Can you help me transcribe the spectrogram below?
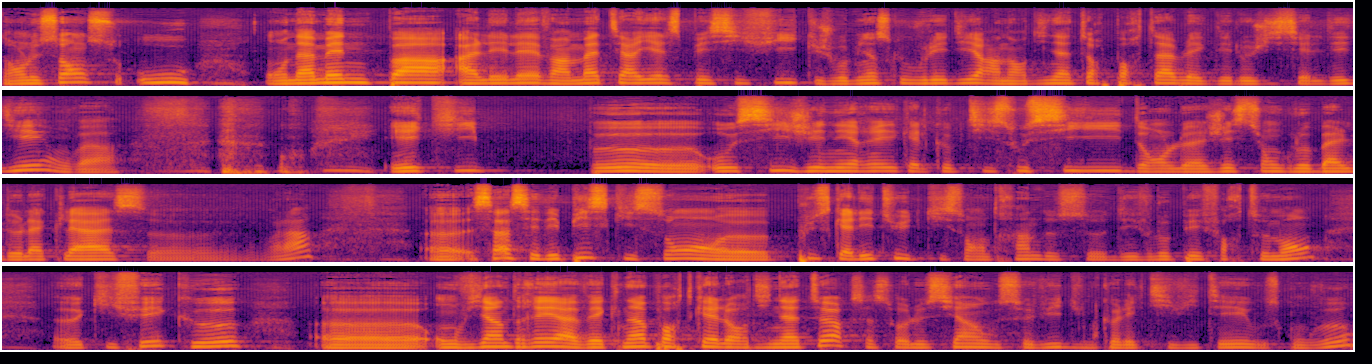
dans le sens où on n'amène pas à l'élève un matériel spécifique, je vois bien ce que vous voulez dire, un ordinateur portable avec des logiciels dédiés, on va et qui peut euh, aussi générer quelques petits soucis dans la gestion globale de la classe. Euh, voilà. Euh, ça, c'est des pistes qui sont plus qu'à l'étude, qui sont en train de se développer fortement, qui fait que on viendrait avec n'importe quel ordinateur, que ce soit le sien ou celui d'une collectivité ou ce qu'on veut,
